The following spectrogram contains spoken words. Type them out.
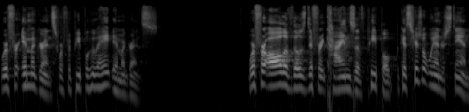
We're for immigrants. We're for people who hate immigrants. We're for all of those different kinds of people because here's what we understand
